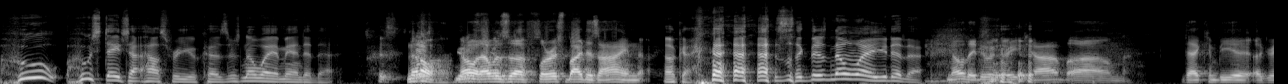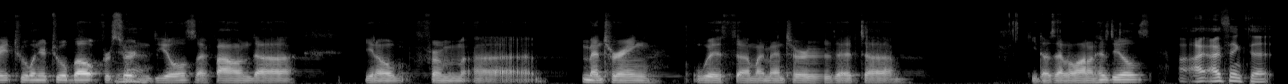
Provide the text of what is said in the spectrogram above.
Well, who who staged that house for you? Because there's no way a man did that. No, no, that was uh, Flourish by Design. Okay, it's like there's no way you did that. No, they do a great job. Um, that can be a, a, great tool in your tool belt for certain yeah. deals. I found, uh, you know, from uh, mentoring with uh, my mentor that um, he does that a lot on his deals. I, I think that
